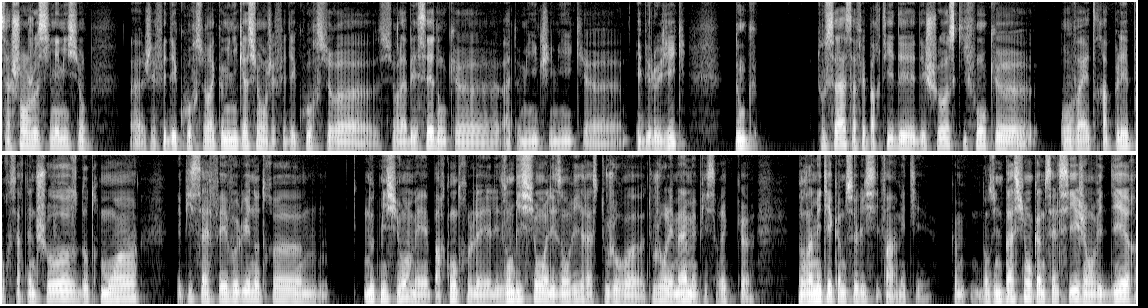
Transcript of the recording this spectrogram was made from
Ça change aussi mes missions. Euh, j'ai fait des cours sur la communication, j'ai fait des cours sur, euh, sur l'ABC, donc euh, atomique, chimique euh, et biologique. Donc tout ça, ça fait partie des, choses qui font que on va être appelé pour certaines choses, d'autres moins. Et puis ça fait évoluer notre, notre mission. Mais par contre, les, les ambitions et les envies restent toujours, toujours les mêmes. Et puis c'est vrai que dans un métier comme celui-ci, enfin un métier, dans une passion comme celle-ci, j'ai envie de dire,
